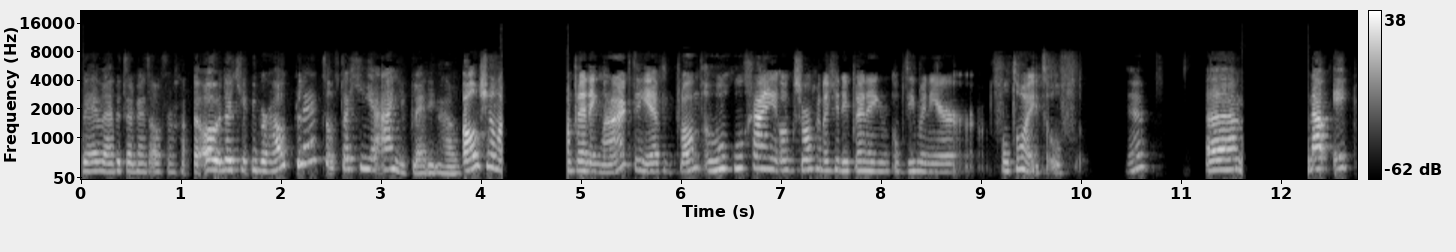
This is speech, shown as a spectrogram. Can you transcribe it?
we hebben het er net over gehad. Oh, dat je überhaupt plant of dat je je aan je planning houdt? Als je een planning maakt en je hebt een plan, hoe, hoe ga je ook zorgen dat je die planning op die manier voltooit? Of, um, nou, ik,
